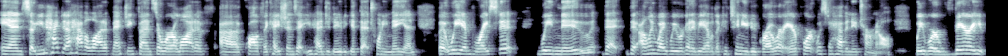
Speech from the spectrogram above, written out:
And so you had to have a lot of matching funds. There were a lot of uh, qualifications that you had to do to get that 20 million, but we embraced it. We knew that the only way we were going to be able to continue to grow our airport was to have a new terminal. We were very,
